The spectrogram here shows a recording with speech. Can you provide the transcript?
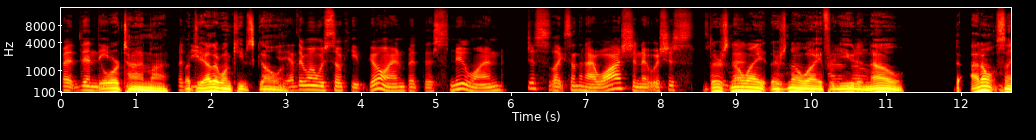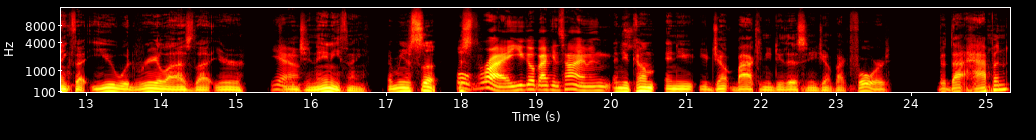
But then the your timeline. but But, the- the, other one keeps going. The other one would still keep going, but this new one, just like something I watched, and it was just. There's no that- way. There's no way for you to know. know. I don't think that you would realize that you're Yeah. changing anything. I mean, it's a, Well, it's- right. You go back in time, and and you come and you you jump back and you do this and you jump back forward. Did that happen?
